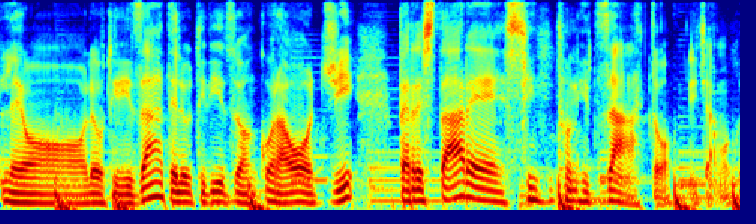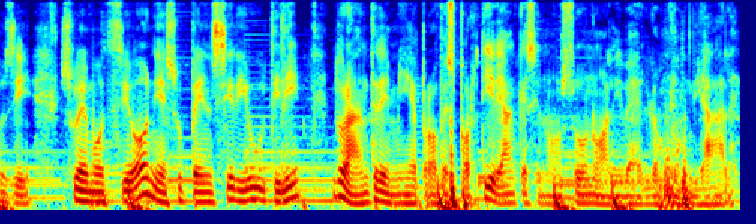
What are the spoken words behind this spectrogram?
le, ho, le ho utilizzate, le utilizzo ancora oggi per restare sintonizzato, diciamo così, su emozioni e su pensieri utili durante le mie prove sportive, anche se non sono a livello mondiale.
